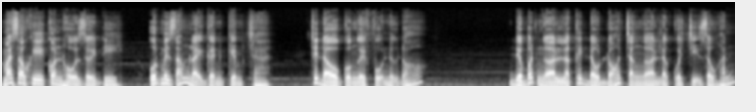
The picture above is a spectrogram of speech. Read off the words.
Mãi sau khi con hổ rời đi, út mới dám lại gần kiểm tra. Trên đầu của người phụ nữ đó. Điều bất ngờ là cái đầu đó chẳng ngờ là của chị dâu hắn.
